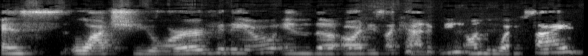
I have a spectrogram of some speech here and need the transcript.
and watch your video in the Artist Academy on the website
